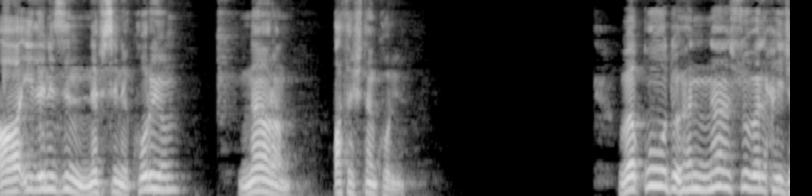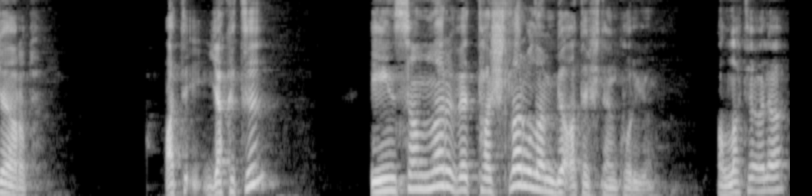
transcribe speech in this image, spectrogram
Ailenizin nefsini koruyun. Naran. Ateşten koruyun. Ve kuduhen nasu vel hicaretu. Yakıtı insanlar ve taşlar olan bir ateşten koruyun. Allah Teala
